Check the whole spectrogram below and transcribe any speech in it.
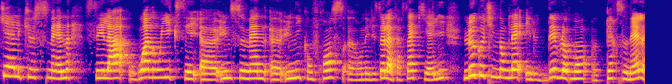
quelques semaines. C'est la One Week, c'est euh, une semaine euh, unique en France. on est les seuls à faire ça qui allie le coaching d'anglais et le développement personnel.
